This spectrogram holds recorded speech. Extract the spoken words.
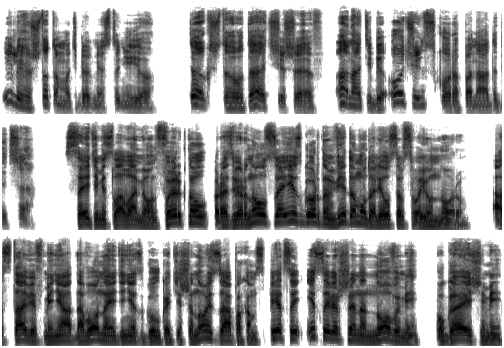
Или что там у тебя вместо нее. Так что удачи, шеф. Она тебе очень скоро понадобится. С этими словами он фыркнул, развернулся и с гордым видом удалился в свою нору, оставив меня одного наедине с гулкой тишиной, запахом специй и совершенно новыми, пугающими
